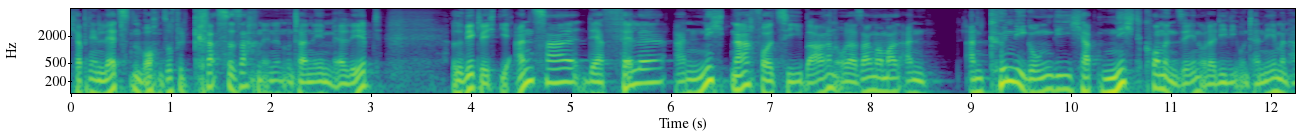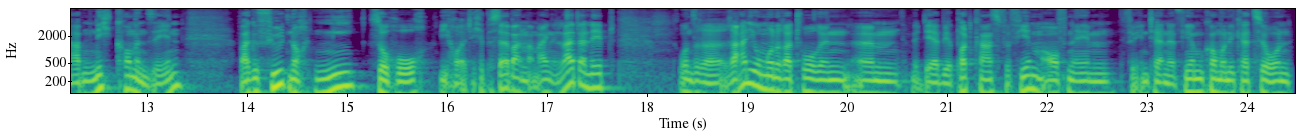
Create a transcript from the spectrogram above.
Ich habe in den letzten Wochen so viel krasse Sachen in den Unternehmen erlebt. Also wirklich, die Anzahl der Fälle an nicht nachvollziehbaren oder sagen wir mal an, an Kündigungen, die ich habe nicht kommen sehen oder die die Unternehmen haben nicht kommen sehen, war gefühlt noch nie so hoch wie heute. Ich habe es selber an meinem eigenen Leib erlebt. Unsere Radiomoderatorin, ähm, mit der wir Podcasts für Firmen aufnehmen, für interne Firmenkommunikation,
